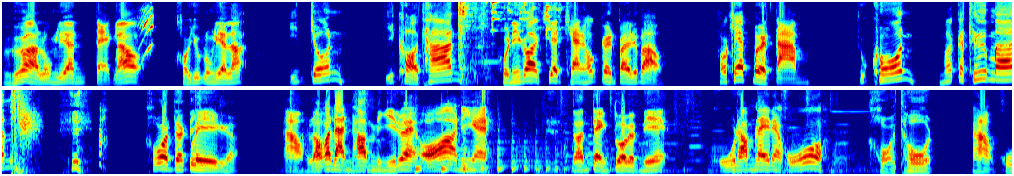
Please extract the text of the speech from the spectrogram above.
เฮ้อโรงเรียนแตกแล้วเขายุบโรงเรียนละ อีจน อีขอทาน คนนี้ก็เครียดแค้นเขาเกินไปหรือเปล่า เขาแค่เปิดตาม ทุกคนมากระทืบมัน โคตรนักเลงอะอ้าวเราก็ดันทำอย่างนี้ด้วย อ๋อ นี่ไงดันแต่งตัวแบบนี้ ครูทำอะไรเนี่ยครู ขอโทษ อ้าวครู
